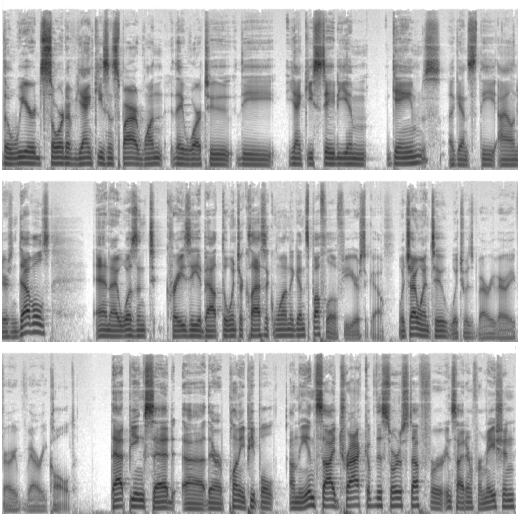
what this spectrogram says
the weird sort of Yankees inspired one they wore to the Yankee Stadium games against the Islanders and Devils. And I wasn't crazy about the Winter Classic one against Buffalo a few years ago, which I went to, which was very, very, very, very cold. That being said, uh, there are plenty of people on the inside track of this sort of stuff for inside information.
